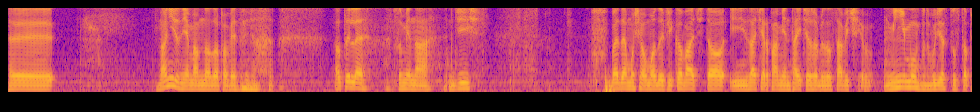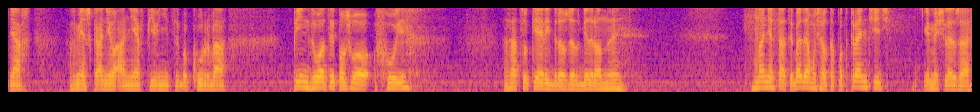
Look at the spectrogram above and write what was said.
Yy, no nic nie mam no do powiedzenia. To tyle w sumie na dziś. Będę musiał modyfikować to i zacier pamiętajcie, żeby zostawić minimum w 20 stopniach w mieszkaniu, a nie w piwnicy, bo kurwa 5 zł poszło w chuj za cukier i drożdże z Biedrony. No niestety, będę musiał to podkręcić i myślę, że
